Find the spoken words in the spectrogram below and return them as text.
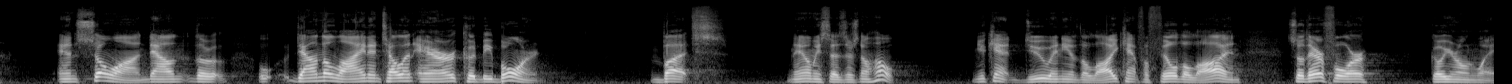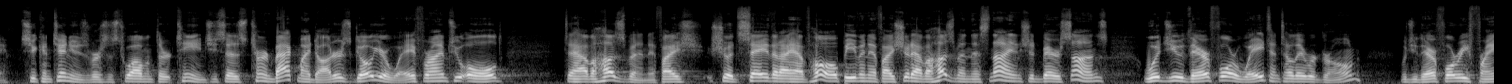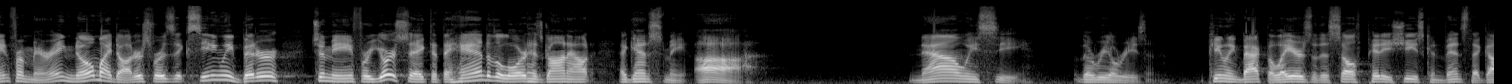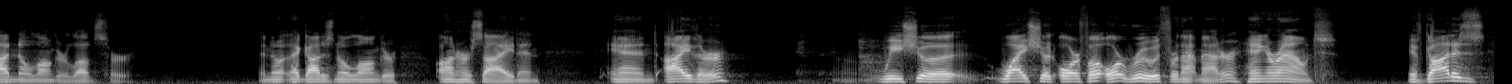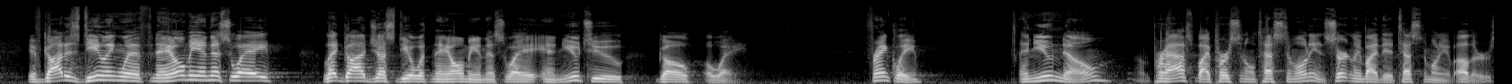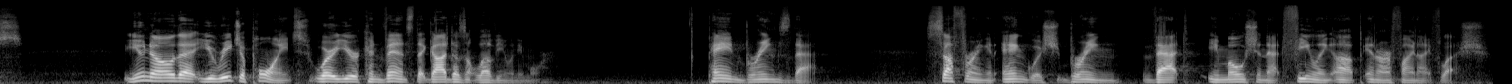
and so on down the down the line until an heir could be born. But Naomi says there's no hope. You can't do any of the law, you can't fulfill the law, and so therefore, go your own way. She continues, verses 12 and 13. She says, Turn back, my daughters, go your way, for I am too old to have a husband. If I sh- should say that I have hope, even if I should have a husband this night and should bear sons, would you therefore wait until they were grown? Would you therefore refrain from marrying? No, my daughters, for it is exceedingly bitter to me for your sake that the hand of the Lord has gone out against me. Ah, now we see the real reason. Peeling back the layers of this self pity, she is convinced that God no longer loves her and no, that God is no longer on her side. And, and either we should, why should Orpah or Ruth, for that matter, hang around? If God is, if God is dealing with Naomi in this way, let God just deal with Naomi in this way, and you two go away. Frankly, and you know, perhaps by personal testimony and certainly by the testimony of others, you know that you reach a point where you're convinced that God doesn't love you anymore. Pain brings that. Suffering and anguish bring that emotion, that feeling up in our finite flesh.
